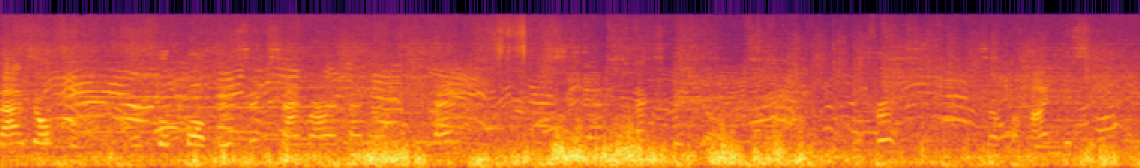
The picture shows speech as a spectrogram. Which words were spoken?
That's all for football basics. I'm Ryan See you in the next video. First, some behind the scenes.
